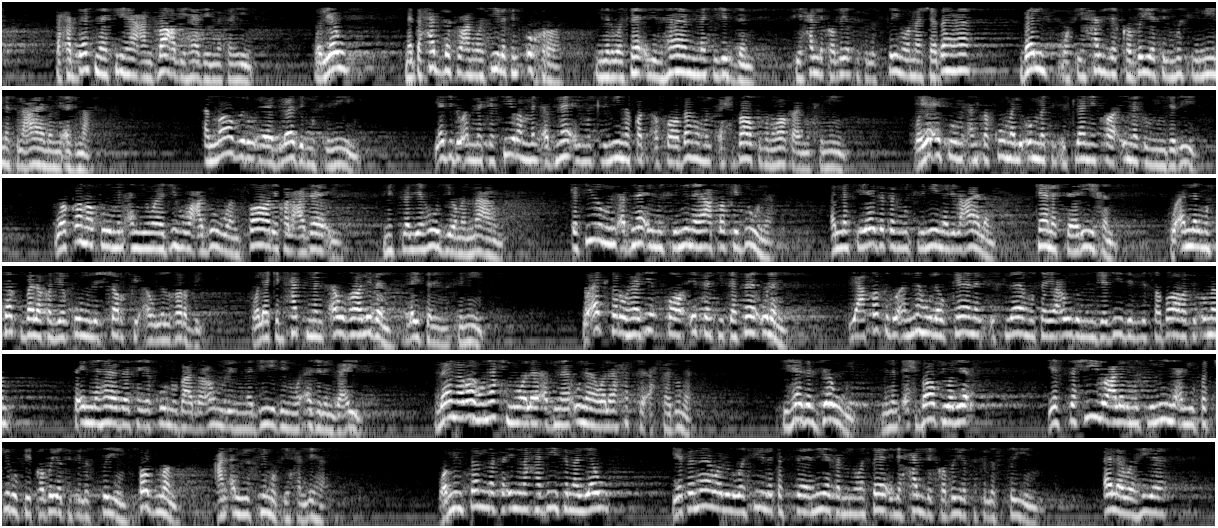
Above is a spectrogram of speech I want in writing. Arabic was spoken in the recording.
تحدثنا فيها عن بعض هذه المفاهيم. واليوم نتحدث عن وسيلة أخرى من الوسائل الهامة جدا في حل قضية فلسطين وما شابهها بل وفي حل قضية المسلمين في العالم أجمع الناظر إلى بلاد المسلمين. يجد أن كثيرا من أبناء المسلمين قد أصابهم الإحباط من واقع المسلمين. ويأسوا من أن تقوم لأمة الإسلام قائمة من جديد. وقنطوا من أن يواجهوا عدوا صارخ العداء مثل اليهود ومن معهم. كثير من أبناء المسلمين يعتقدون أن سيادة المسلمين للعالم كانت تاريخا وأن المستقبل قد يكون للشرق أو للغرب ولكن حتما أو غالبا ليس للمسلمين. وأكثر هذه الطائفة تفاؤلا يعتقد أنه لو كان الإسلام سيعود من جديد لصدارة الأمم فإن هذا سيكون بعد عمر مجيد وأجل بعيد. لا نراه نحن ولا أبناؤنا ولا حتى أحفادنا. في هذا الجو من الإحباط واليأس يستحيل على المسلمين أن يفكروا في قضية فلسطين فضلا عن أن يسهموا في حلها. ومن ثم فإن حديثنا اليوم يتناول الوسيلة الثانية من وسائل حل قضية فلسطين ألا وهي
